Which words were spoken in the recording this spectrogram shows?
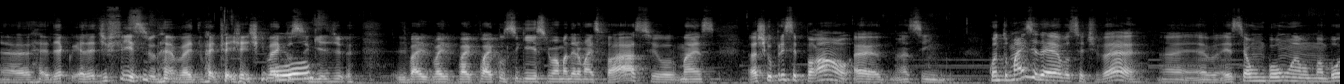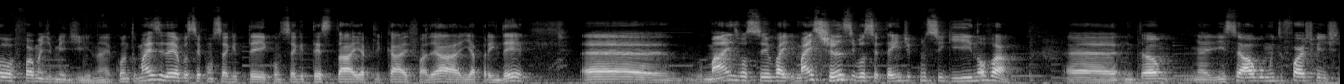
é, ele, é, ele é difícil, né? Vai, vai ter gente que vai conseguir, de, vai, vai, vai, vai conseguir isso de uma maneira mais fácil, mas acho que o principal é, assim, quanto mais ideia você tiver, é, esse é um bom, é uma boa forma de medir, né? Quanto mais ideia você consegue ter, consegue testar e aplicar e falhar e aprender, é, mais você vai, mais chance você tem de conseguir inovar. É, então, é, isso é algo muito forte que a gente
